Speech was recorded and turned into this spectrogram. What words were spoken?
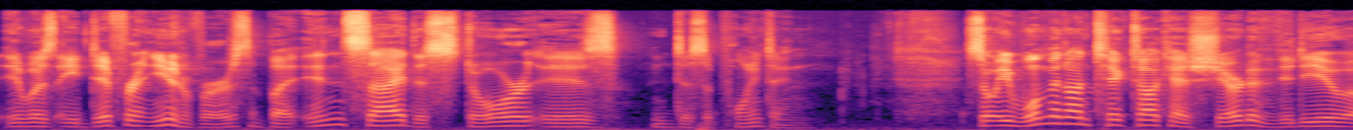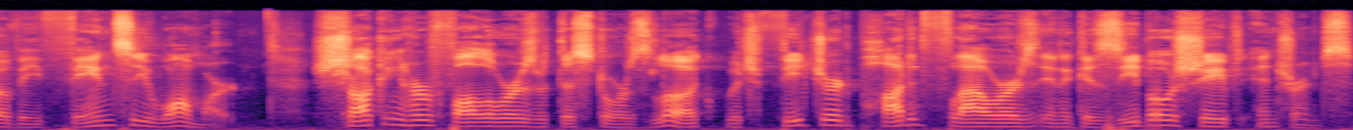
It was a different universe, but inside the store is disappointing. So, a woman on TikTok has shared a video of a fancy Walmart, shocking her followers with the store's look, which featured potted flowers in a gazebo shaped entrance.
